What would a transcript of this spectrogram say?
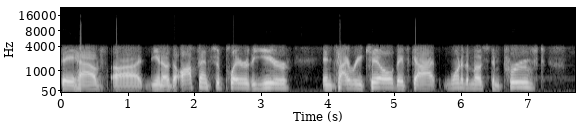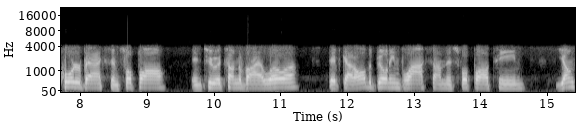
They have, uh, you know, the offensive player of the year in Tyreek Hill. They've got one of the most improved quarterbacks in football in Tua Tagovailoa. They've got all the building blocks on this football team, young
